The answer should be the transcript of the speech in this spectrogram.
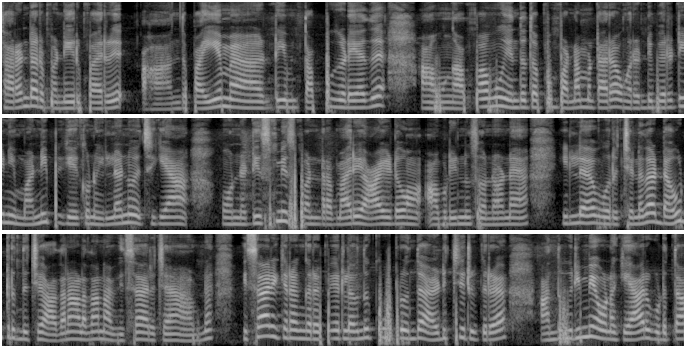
சரண்டர் பண்ணியிருப்பார் அந்த பையன் மேட்டையும் தப்பு கிடையாது. அவங்க அப்பாவும் எந்த தப்பும் பண்ண மாட்டார். அவங்க ரெண்டு பேர்கிட்டையும் நீ மன்னிப்பு கேட்கணும். இல்லைன்னு வச்சுக்கியா உன்னை டிஸ்மிஸ் பண்ணுற மாதிரி ஆகிடும் அப்படின்னு சொன்னோன்னே இல்லை ஒரு சின்னதாக டவுட் இருந்துச்சு. அதனால தான் நான் விசாரித்தேன் அப்படின்னு விசாரிக்கிறேங்கிற பேரில் வந்து கூப்பிட்டு வந்து அடிச்சிருக்கிற அந்த உரிமையை உனக்கு யார் கொடுத்தா?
